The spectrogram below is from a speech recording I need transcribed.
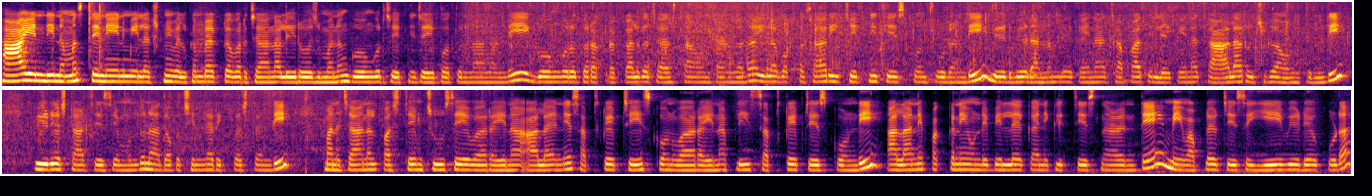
Hi అండి నమస్తే. నేను మీ Lakshmi. Welcome back to our channel. ఈరోజు మనం గోంగూర చట్నీ చేయబోతున్నామండి. గోంగూరతో రకరకాలుగా చేస్తూ ఉంటాం కదా. ఇలా ఒక్కసారి ఈ చట్నీ చేసుకొని చూడండి. వేడి వేడి అన్నం లేకైనా చపాతీ లేకైనా చాలా రుచిగా ఉంటుంది. వీడియో స్టార్ట్ చేసే ముందు నాది ఒక చిన్న రిక్వెస్ట్ అండి. మన ఛానల్ ఫస్ట్ టైం చూసేవారైనా అలానే సబ్స్క్రైబ్ చేసుకొని వారైనా ప్లీజ్ సబ్స్క్రైబ్ చేసుకోండి. అలానే పక్కనే ఉండే బెల్ ఐకాన్ని క్లిక్ చేసినారంటే మేము అప్లోడ్ చేసే ఏ వీడియో కూడా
